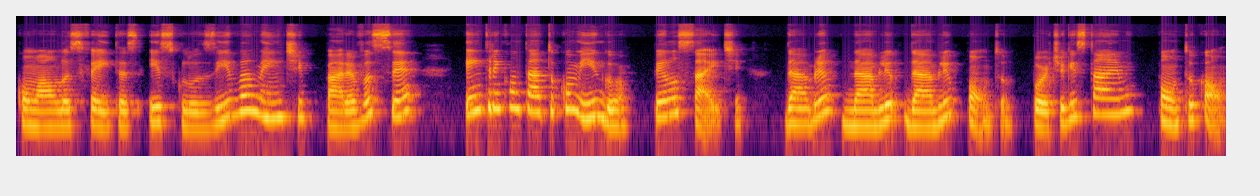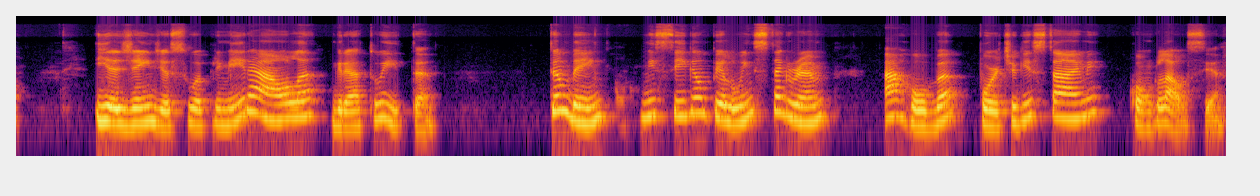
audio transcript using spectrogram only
com aulas feitas exclusivamente para você, entre em contato comigo pelo site www.portuguestime.com e agende a sua primeira aula gratuita. Também me sigam pelo Instagram, Portuguestime com Gláucia.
